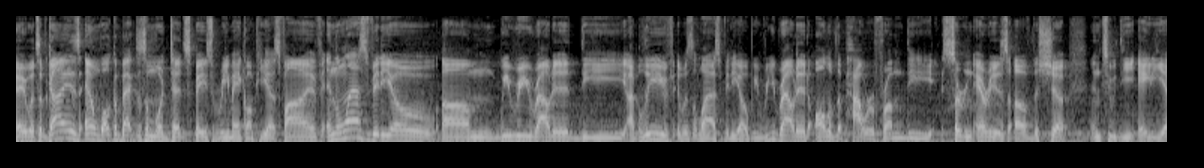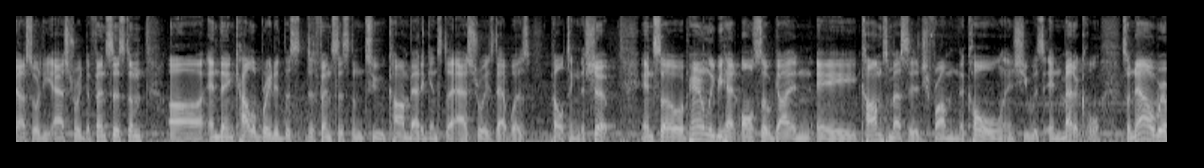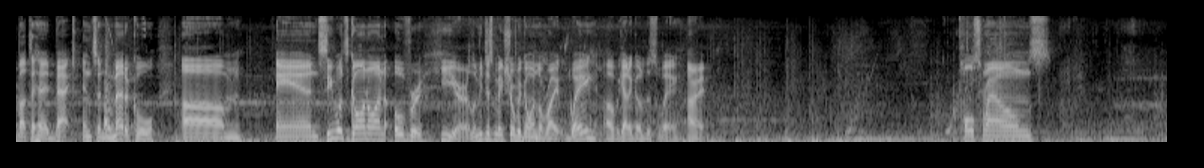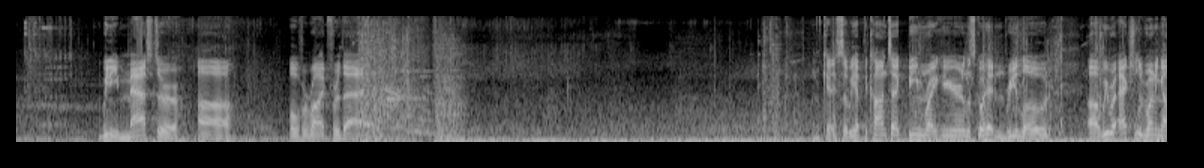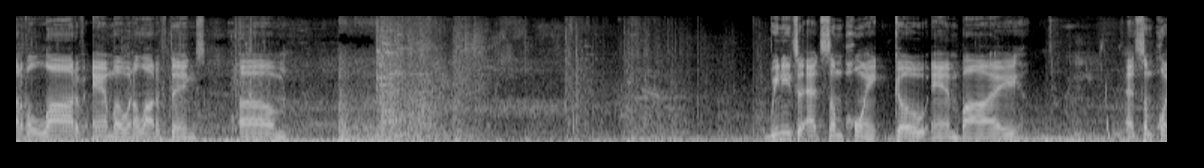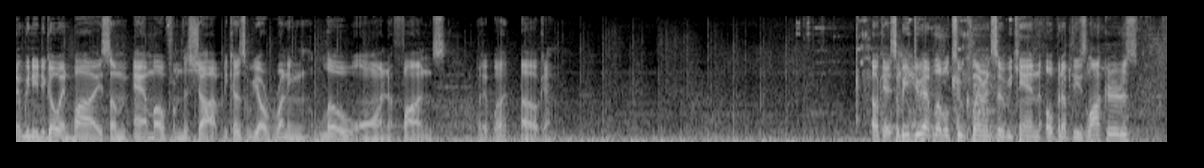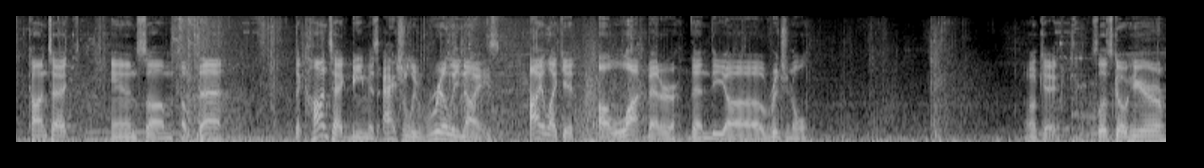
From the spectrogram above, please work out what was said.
Hey, what's up guys, and welcome back to some more Dead Space Remake on PS5. In the last video, um, we rerouted the, I believe it was the last video, we rerouted all of the power from the certain areas of the ship into the ADS, or the Asteroid Defense System, uh, and then calibrated this defense system to combat against the asteroids that was pelting the ship. And so apparently we had also gotten a comms message from Nicole, and she was in medical. So now we're about to head back into the medical um, and see what's going on over here. Let me just make sure we're going the right way. Oh, we got to go this way. All right. Pulse rounds. We need master uh, override for that. Okay, so we have the contact beam right here. Let's go ahead and reload. Uh, we were actually running out of a lot of ammo and a lot of things. Um, we need to, at some point, go and buy... At some point, we need to go and buy some ammo from the shop because we are running low on funds. Wait, what? Oh, okay. Okay, so we do have level 2 clearance, so we can open up these lockers. Contact, and some of that. The contact beam is actually really nice. I like it a lot better than the uh, original. Okay, so let's go here.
